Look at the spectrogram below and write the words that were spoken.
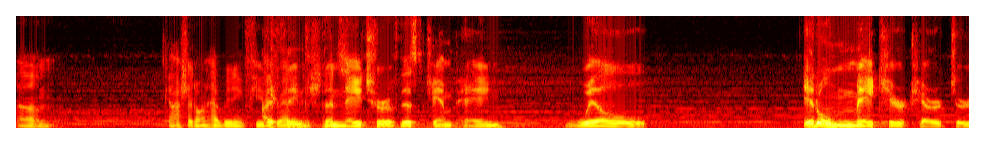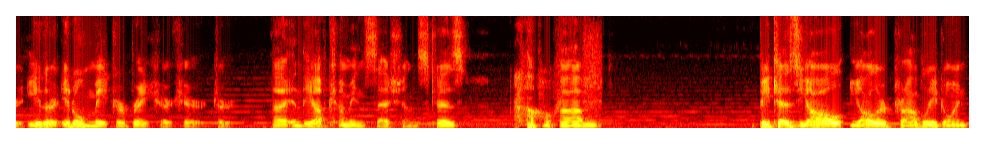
um, gosh, I don't have any future. I think the nature of this campaign will it'll make your character either it'll make or break your character uh, in the upcoming sessions because Oh, um because y'all y'all are probably going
